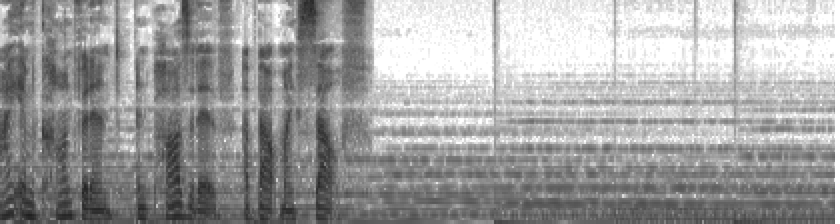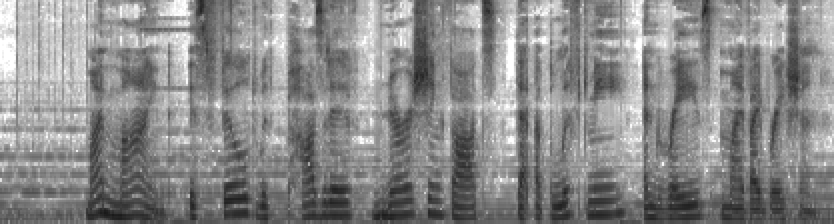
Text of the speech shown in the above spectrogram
I am confident and positive about myself. My mind is filled with positive, nourishing thoughts that uplift me and raise my vibration.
